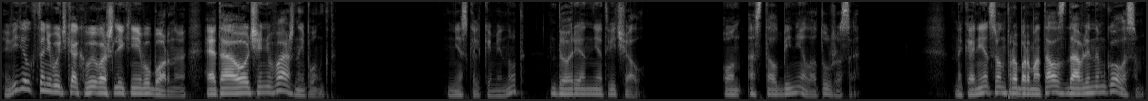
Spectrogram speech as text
Видел кто-нибудь, как вы вошли к ней в уборную? Это очень важный пункт. Несколько минут Дориан не отвечал. Он остолбенел от ужаса. Наконец он пробормотал сдавленным голосом.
